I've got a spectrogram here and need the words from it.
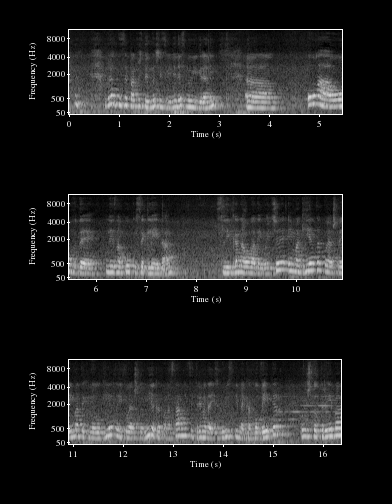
врати се пак уште еднаш, извини, не сме играни. Ова овде, не знам колку се гледа, слика на ова девојче е магијата која што има технологијата и која што ние како наставници треба да искористиме како ветер кој што треба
